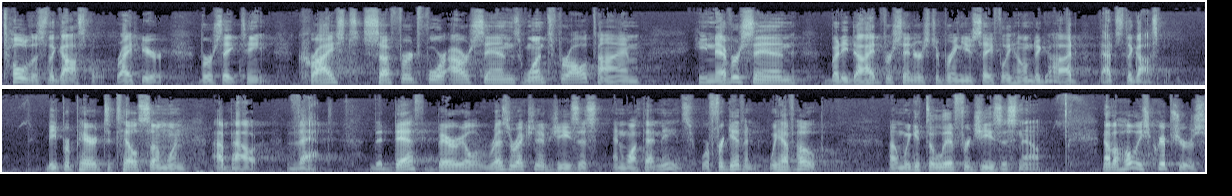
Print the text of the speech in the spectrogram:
told us the gospel right here, verse 18. Christ suffered for our sins once for all time. He never sinned, but he died for sinners to bring you safely home to God. That's the gospel. Be prepared to tell someone about that. The death, burial, resurrection of Jesus, and what that means. We're forgiven. We have hope. Um, we get to live for Jesus now. Now, the Holy Scriptures,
